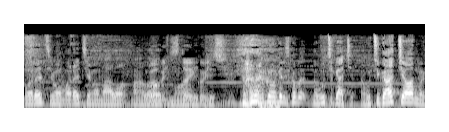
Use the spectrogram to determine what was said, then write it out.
morat ćemo, morat ćemo malo, malo Gobelj odmoriti. Stojković. Da, da, Gobelj, Gobelj, navuci gaće, navuci gaće odmah.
